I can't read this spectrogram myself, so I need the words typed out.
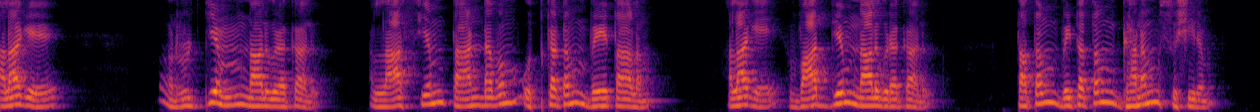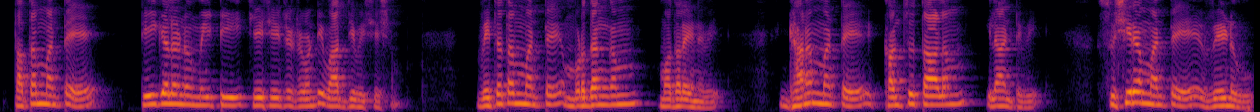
అలాగే నృత్యం నాలుగు రకాలు. లాస్యం తాండవం ఉత్కటం వేతాళం. అలాగే వాద్యం నాలుగు రకాలు. తతం వితతం ఘనం సుషిరం తతం అంటే తీగలను మీటి చేసేటటువంటి వాద్య విశేషం. వితతం అంటే మృదంగం మొదలైనవి. ఘనం అంటే కంచుతాళం ఇలాంటివి. సుషిరం అంటే వేణువు.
